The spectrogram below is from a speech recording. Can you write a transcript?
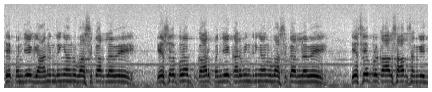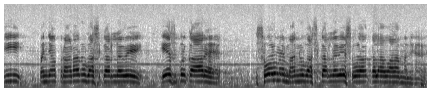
ਤੇ ਪੰਜੇ ਗਿਆਨ ਇੰਦਰੀਆਂ ਨੂੰ ਵਸ ਕਰ ਲਵੇ। ਇਸੇ ਪ੍ਰਕਾਰ ਪੰਜੇ ਕਰਮ ਇੰਦਰੀਆਂ ਨੂੰ ਵਸ ਕਰ ਲਵੇ। ਇਸੇ ਪ੍ਰਕਾਰ ਸਾਧ ਸੰਗਤ ਜੀ ਪੰਜਾਂ ਪ੍ਰਾਣਾਂ ਨੂੰ ਵਸ ਕਰ ਲਵੇ। ਇਸ ਪ੍ਰਕਾਰ ਹੈ 16ਵੇਂ ਮਨ ਨੂੰ ਵਸ ਕਰ ਲਵੇ 16 ਕਲਾ ਵਾਲਾ ਮੰਨਿਆ ਹੈ।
